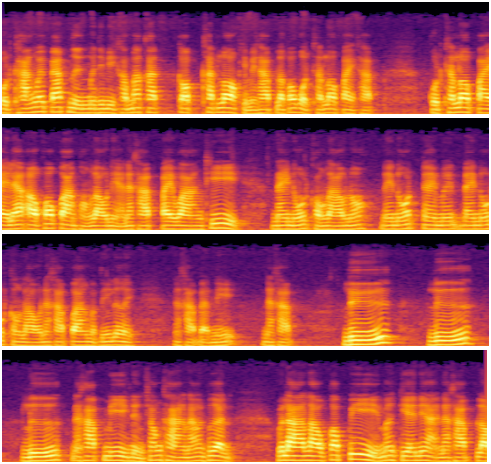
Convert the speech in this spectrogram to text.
กดค้างไว้แป๊บหนึ่งมันจะมีคำว่าคัดก๊อปคัดลอกเห็นไหมครับแล้วก็กดคัดลอกไปครับ กดคัดลอกไปแล้วเอาข้อความของเราเนี่ยนะครับไปวางที่ในโน้ตของเราเนาะในโน้ตในในโน้ตของเรานะครับวางแบบนี้เลย นะครับแบบนี้นะครับ หรือหรือหรือนะครับมีอีกหนึ่งช่องทางนะเพื่อนๆเวลาเรา Copy เมื่อกี้เนี่ยนะครับเรา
